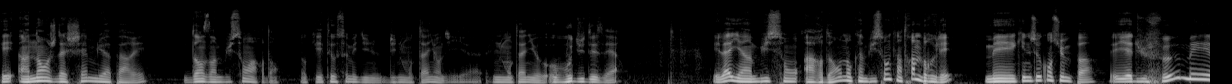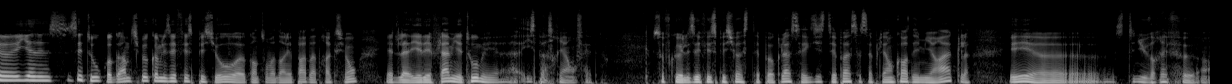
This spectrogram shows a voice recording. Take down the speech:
Et un ange d'Hachem lui apparaît dans un buisson ardent. Donc il était au sommet d'une, montagne, on dit euh, une montagne au, bout du désert. Et là, il y a un buisson ardent, donc un buisson qui est en train de brûler, mais qui ne se consume pas. Il y a du feu, mais euh, c'est tout. Quoi. Un petit peu comme les effets spéciaux euh, quand on va dans les parcs d'attractions. Il il y a des flammes, il y a tout, mais euh, il se passe rien en fait. Sauf que les effets spéciaux à cette époque-là, ça n'existait pas, ça s'appelait encore des miracles, et euh, c'était du vrai feu. hein.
